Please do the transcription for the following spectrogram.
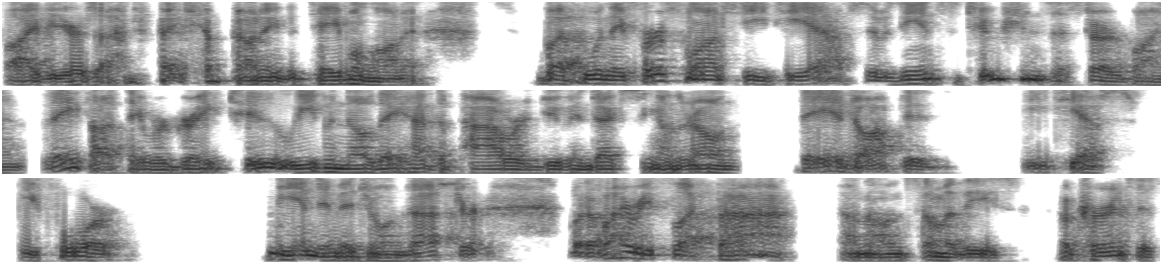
five years after I kept pounding the table on it. But when they first launched ETFs, it was the institutions that started buying. They thought they were great too, even though they had the power to do indexing on their own. They adopted ETFs before the individual investor. But if I reflect back on, on some of these occurrences,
